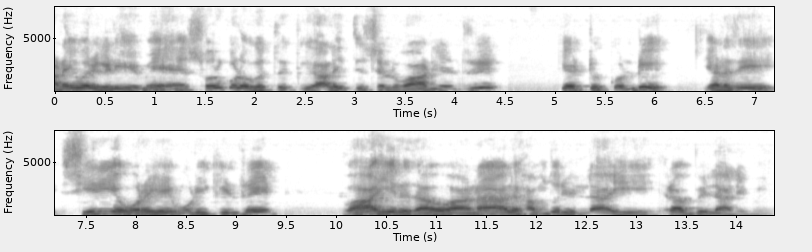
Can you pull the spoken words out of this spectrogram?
அனைவர்களையுமே சொர்க்கலோகத்துக்கு அழைத்து செல்வான் என்று கேட்டுக்கொண்டு எனது சிறிய உரையை முடிக்கின்றேன். வாஹிரு தவான அல்ஹம்துல்லாஹி ரபில் அலிமின்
